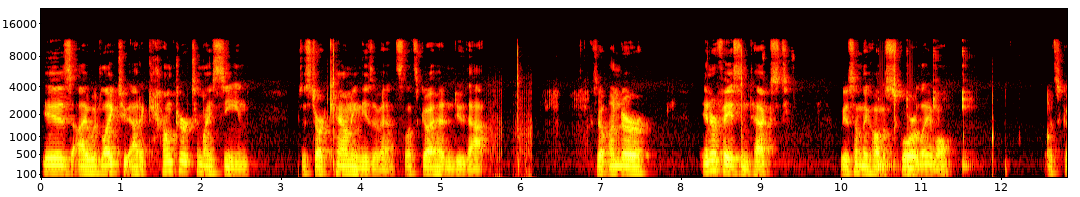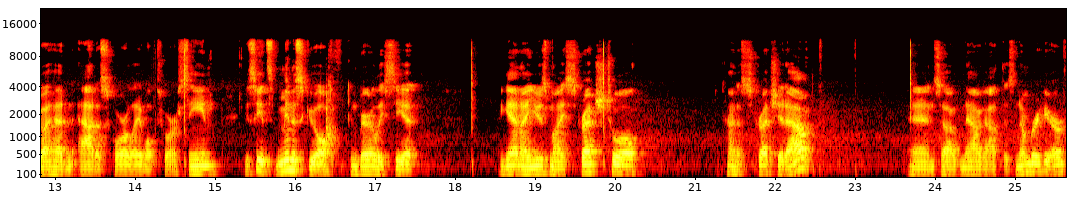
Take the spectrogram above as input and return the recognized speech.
is I would like to add a counter to my scene to start counting these events. Let's go ahead and do that. So under interface and text, we have something called a score label. Let's go ahead and add a score label to our scene. You see it's minuscule, you can barely see it. Again, I use my stretch tool to kind of stretch it out. And so I've now got this number here.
